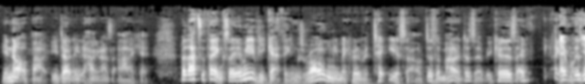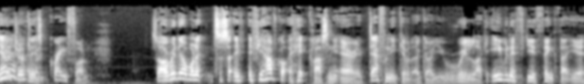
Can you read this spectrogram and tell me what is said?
You're not a bat. You don't need to hang." I was like, "Ah, okay." But that's the thing. So I mean, if you get things wrong, you make a bit of a tick of yourself. Doesn't matter, does it? Because if, like, Every- there's yeah, no judgment. it's great fun. So I really don't want it to say if, if you have got a HIIT class in your area, definitely give it a go. You really like it, even if you think that you're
